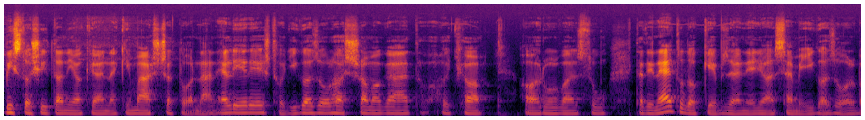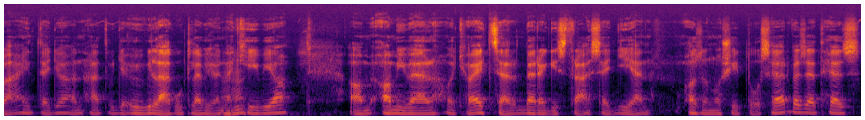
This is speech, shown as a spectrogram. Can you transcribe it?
biztosítania kell neki más csatornán elérést, hogy igazolhassa magát, hogyha arról van szó. Tehát én el tudok képzelni egy olyan személy igazolványt, egy olyan, hát ugye ő világútlevélnek uh-huh. hívja, amivel, hogyha egyszer beregisztrálsz egy ilyen azonosító szervezethez,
